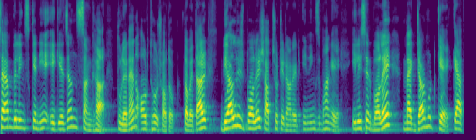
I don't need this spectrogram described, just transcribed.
স্যাম বিলিংসকে নিয়ে এগিয়ে যান সাংঘা। তুলে নেন অর্ধ শতক তবে তার বিয়াল্লিশ বলে সাতষট্টি রানের ইনিংস ভাঙে। ইলিশের বলে ম্যাকডারমুডকে ক্যাচ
